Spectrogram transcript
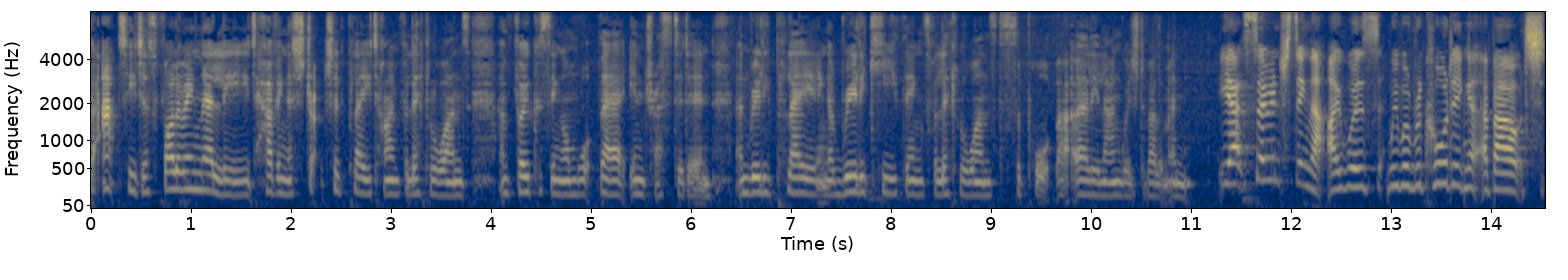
But actually, just following their lead, having a structured playtime for little ones, and focusing on what they're interested in, and really playing are really key things for little ones to support that early language development. Yeah, it's so interesting that I was we were recording about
